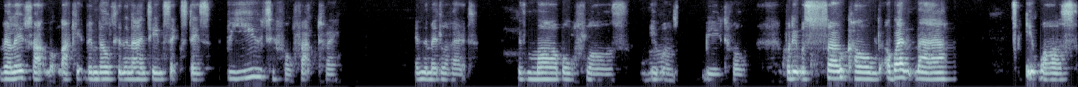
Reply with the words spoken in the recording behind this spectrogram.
village that looked like it'd been built in the 1960s. Beautiful factory in the middle of it with marble floors. It was beautiful, but it was so cold. I went there. It was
